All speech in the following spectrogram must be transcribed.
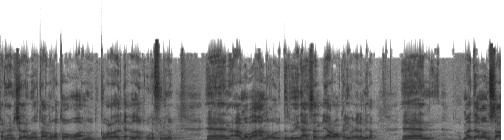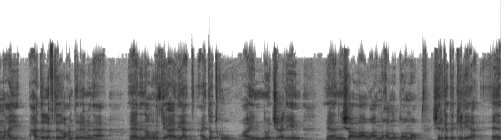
barnaamijyada ay wadato ha noqoto oo aanu gobollada dhexdooda uga fulino. Amaba ha noqdo dadweynaha san ciyaarahoo kale wixii la mid a maadaama aanu saa nahay hadda lafteeda waxaan dareemaynaa inaanu runtii aada iyo aad ay dadku ay noo jecel yihiin. Insha allahu aan noqon doono shirkadda keliya ee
